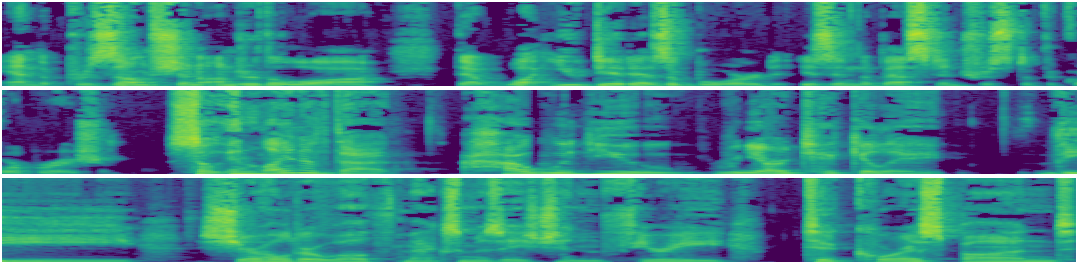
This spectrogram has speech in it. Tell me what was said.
and the presumption under the law that what you did as a board is in the best interest of the corporation. So, in light of that, how would you rearticulate the shareholder wealth maximization theory to correspond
